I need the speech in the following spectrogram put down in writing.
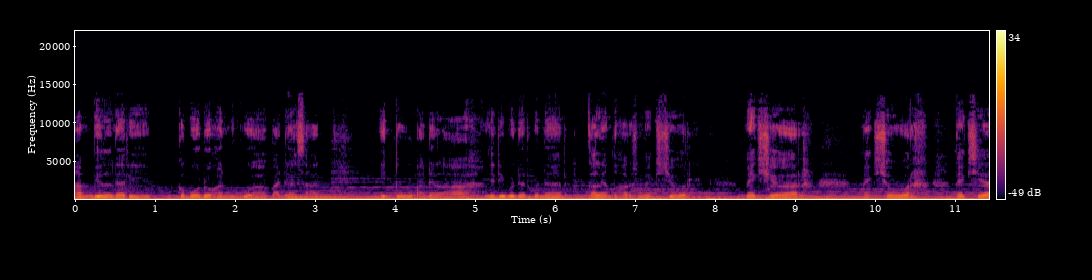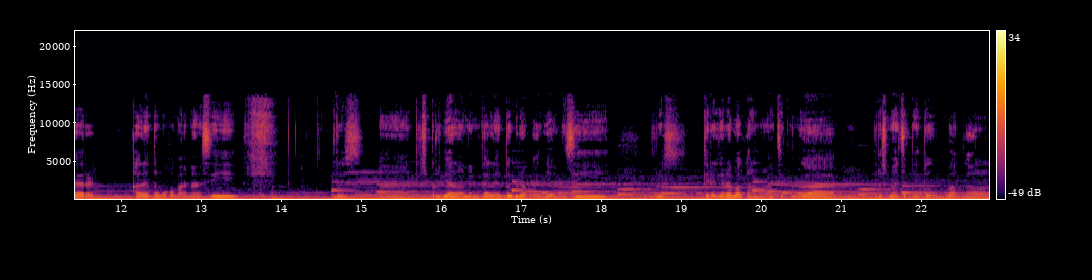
ambil dari kebodohan gue pada saat itu adalah jadi benar-benar kalian tuh harus make sure make sure make sure make sure kalian tuh mau ke mana sih? Terus uh, terus perjalanan kalian tuh berapa jam sih? Terus kira-kira bakal macet nggak? Terus macetnya tuh bakal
